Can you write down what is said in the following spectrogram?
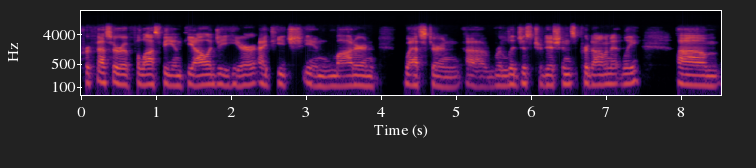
professor of philosophy and theology here. I teach in modern Western uh, religious traditions predominantly, um,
